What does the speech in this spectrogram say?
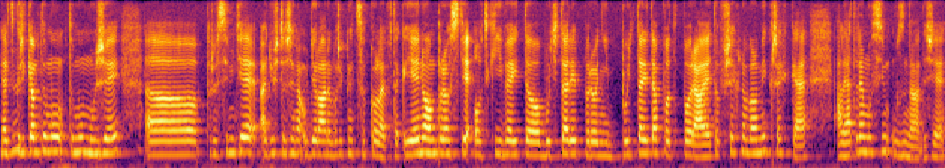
já vždycky mm-hmm. říkám tomu, tomu muži, uh, prosím tě, ať už to žena udělá nebo řekne cokoliv, tak jenom prostě odkývej to, buď tady pro ní, buď tady ta podpora, je to všechno velmi křehké, ale já teda musím uznat, že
